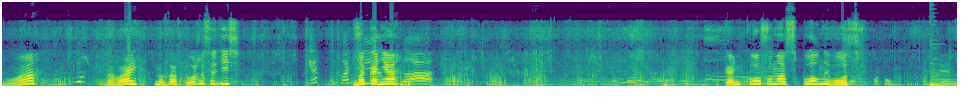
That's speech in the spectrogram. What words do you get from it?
О, давай, назад тоже садись. На коня. Коньков у нас полный воз. Сейчас потом поменяемся,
